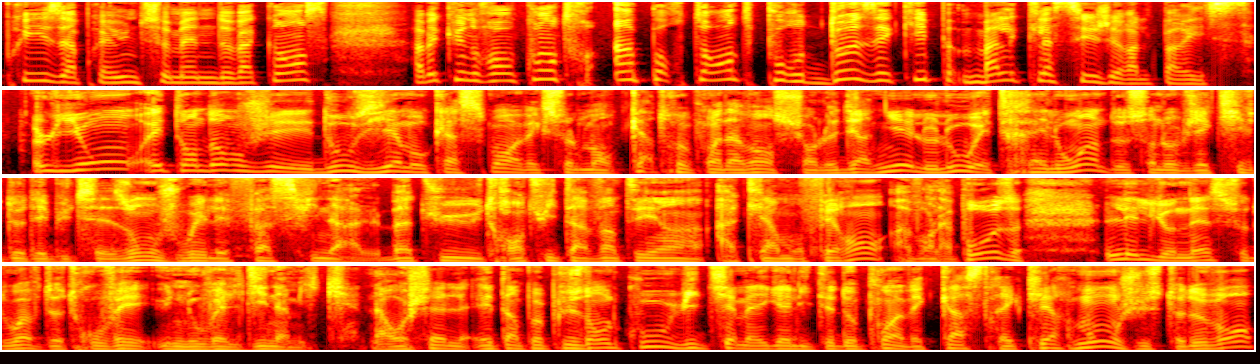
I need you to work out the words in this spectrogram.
reprise après une semaine de vacances avec une rencontre importante pour deux équipes mal classées, Gérald Paris. Lyon est en danger, 12e au classement avec seulement 4 points d'avance sur le dernier. Le Loup est très loin de son objectif de début de saison, jouer les phases finales. Battu 38 à 21 à Clermont-Ferrand avant la pause, les Lyonnais se doivent de trouver une nouvelle dynamique. La Rochelle est un peu plus dans le coup, 8e à égalité de points avec Castres et Clermont juste devant.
